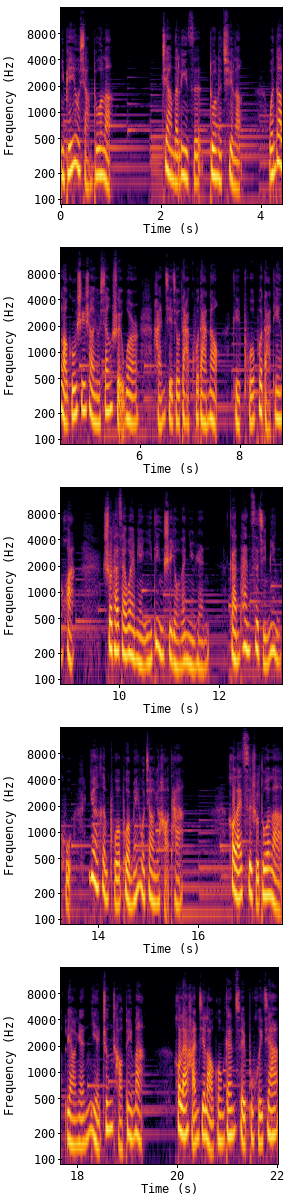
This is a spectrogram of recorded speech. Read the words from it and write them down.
你别又想多了。”这样的例子多了去了。闻到老公身上有香水味儿，韩姐就大哭大闹，给婆婆打电话，说她在外面一定是有了女人，感叹自己命苦，怨恨婆婆没有教育好她。后来次数多了，两人也争吵对骂。后来韩姐老公干脆不回家，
